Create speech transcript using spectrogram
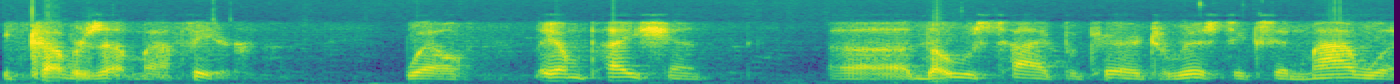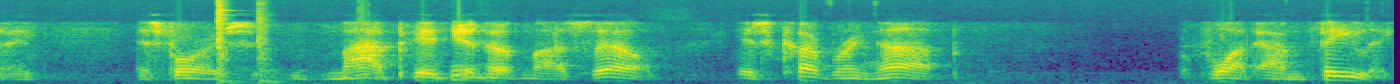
It covers up my fear. Well, impatient, uh, those type of characteristics in my way, as far as my opinion of myself, is covering up what I'm feeling.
